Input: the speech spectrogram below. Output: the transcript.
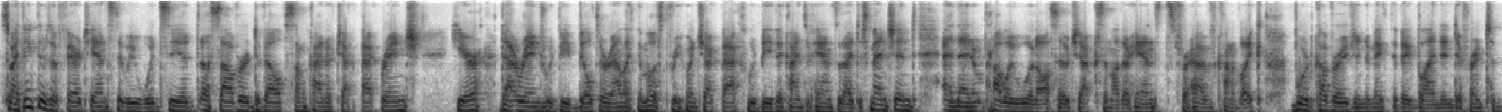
So I think there's a fair chance that we would see a, a solver develop some kind of check back range here. That range would be built around like the most frequent checkbacks would be the kinds of hands that I just mentioned, and then it probably would also check some other hands for have kind of like board coverage and to make the big blind indifferent to,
